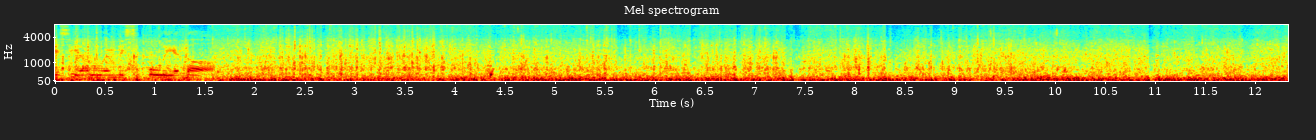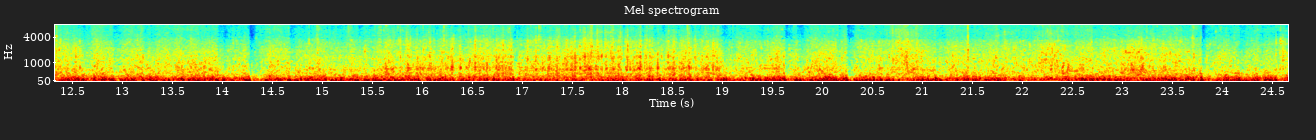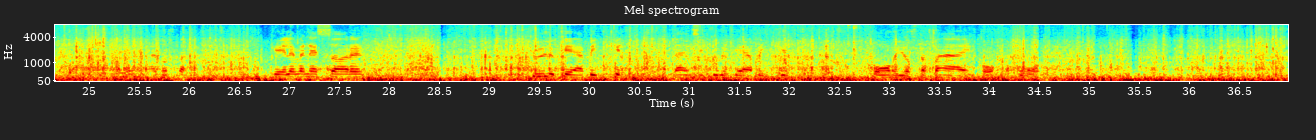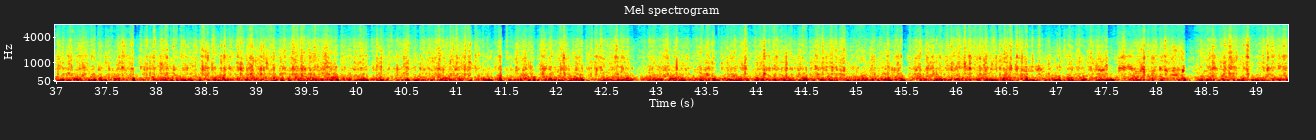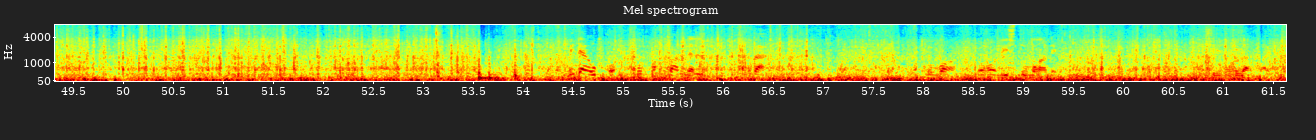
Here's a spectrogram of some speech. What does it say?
vesialue, missä kuljetaan. Kelvenessaaren kylkeä pitkin, länsikylkeä pitkin pohjoista päin kohta puoleen. Mitä? Ukko kannelle. Hyvä. Tuu vaan tohon istumaan, niin siinä on hyvä paikka.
